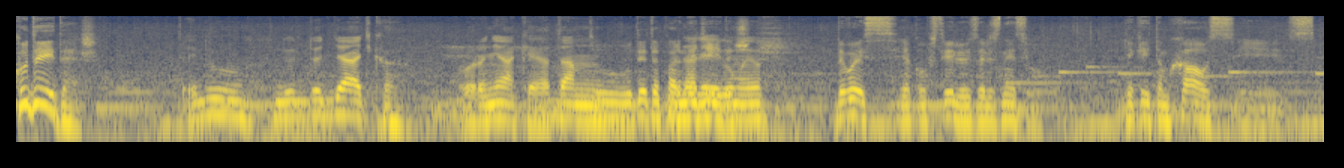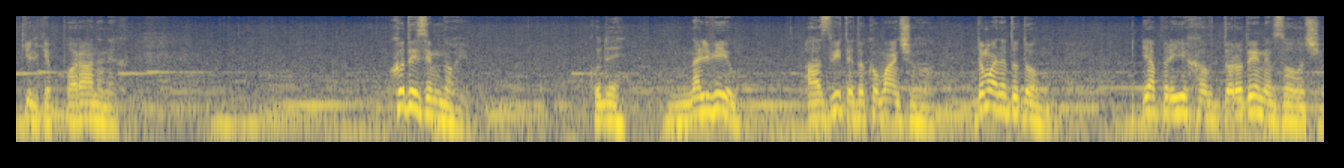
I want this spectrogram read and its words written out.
Куди йдеш? Та йду, йду до дядька, вороняки, а там. Туди тепер не дійдеш. думаю, Дивись, як обстрілюють залізницю. Який там хаос і скільки поранених. Ходи зі мною. куди? На Львів, а звідти до Команчого, до мене додому. Я приїхав до родини в Золочів,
